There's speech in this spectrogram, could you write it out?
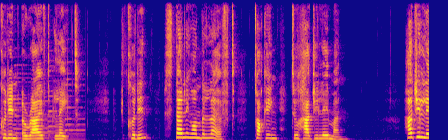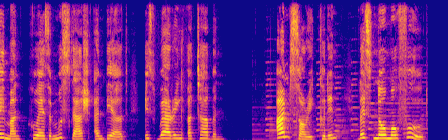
Kudin arrived late. Kudin, standing on the left, talking to Haji Lehman. Haji Lehman, who has a mustache and beard, is wearing a turban. I'm sorry, Kudin, there's no more food,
